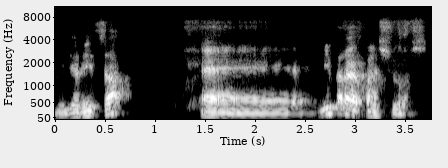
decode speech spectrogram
l'indirizzo, eh, libero e open source.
